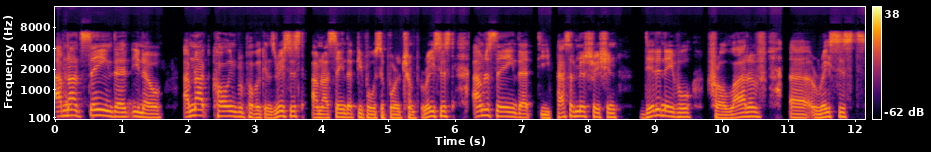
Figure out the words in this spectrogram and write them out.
I'm not saying that, you know, I'm not calling Republicans racist. I'm not saying that people who support Trump are racist. I'm just saying that the past administration did enable for a lot of uh, racist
